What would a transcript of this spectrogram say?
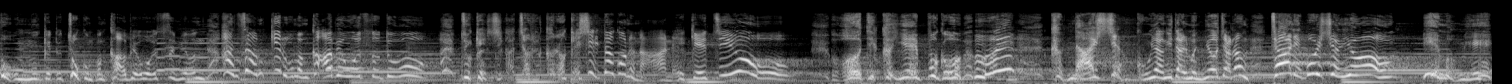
몸무게도 조금만 가벼웠으면 한 3kg만 가벼웠어도 두께 씨가 저를 그렇게 싫다고는 안 했겠지요. 어디 그 예쁘고 어이? 그 날씨랑 고양이 닮은 여자랑 잘해보셔요. 이 몸이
